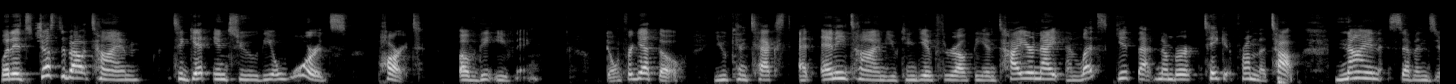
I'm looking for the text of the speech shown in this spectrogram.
but it's just about time to get into the awards part of the evening. Don't forget, though, you can text at any time. You can give throughout the entire night. And let's get that number, take it from the top 970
